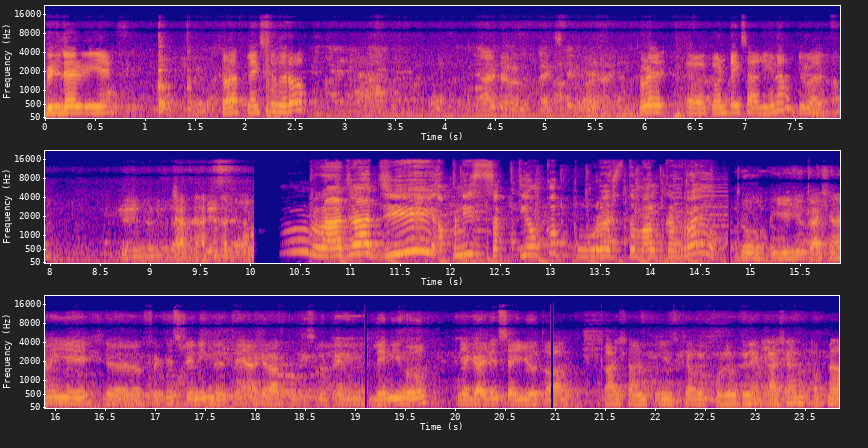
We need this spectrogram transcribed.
बिल्डर भी हैं। थोड़ा फ्लेक्स तो करो। थोड़े कॉन्टेक्ट आ जाएँगे ना आपके पास। राजा जी अपनी शक्तियों का पूरा इस्तेमाल कर रहे हो? तो ये जो काशान है ये फिटनेस ट्रेनिंग देते हैं। अगर आपको किसी को ट्रेनिंग लेनी हो या गाइडेंस चाहिए हो तो आप काशान को इंस्टा पर फॉलो करें। काशान अपना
